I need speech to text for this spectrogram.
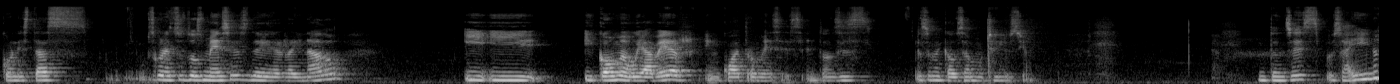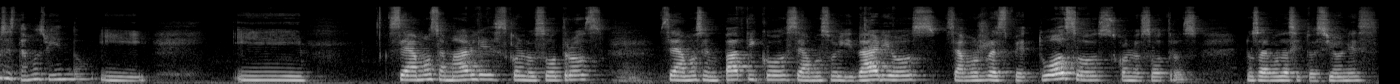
con, estas, pues, con estos dos meses de reinado y, y, y cómo me voy a ver en cuatro meses. Entonces, eso me causa mucha ilusión. Entonces, pues ahí nos estamos viendo y, y seamos amables con los otros, seamos empáticos, seamos solidarios, seamos respetuosos con los otros. No sabemos las situaciones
